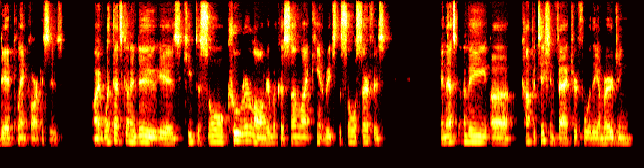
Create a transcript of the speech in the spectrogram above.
dead plant carcasses. All right, what that's going to do is keep the soil cooler longer because sunlight can't reach the soil surface. And that's going to be a competition factor for the emerging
